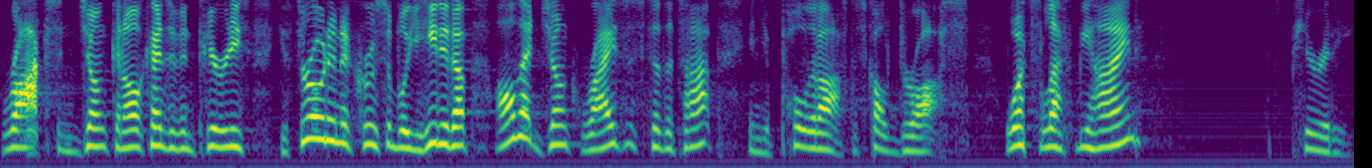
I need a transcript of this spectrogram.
rocks and junk and all kinds of impurities. You throw it in a crucible, you heat it up, all that junk rises to the top, and you pull it off. That's called dross. What's left behind? It's purity.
